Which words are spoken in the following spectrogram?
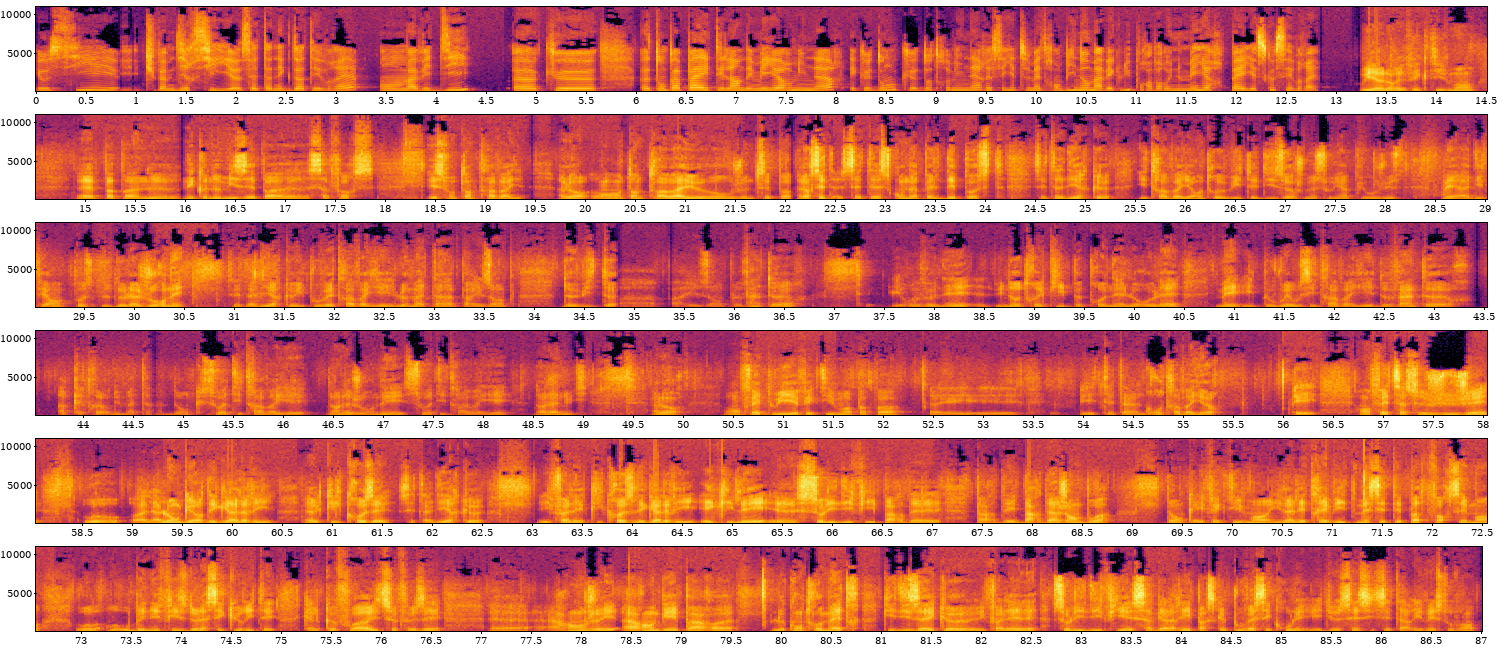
Et aussi, tu vas me dire si euh, cette anecdote est vraie, on m'avait dit euh, que euh, ton papa était l'un des meilleurs mineurs et que donc d'autres mineurs essayaient de se mettre en binôme avec lui pour avoir une meilleure paye. Est-ce que c'est vrai? Oui, alors effectivement, eh, papa n'économisait pas euh, sa force et son temps de travail. Alors, en, temps de travail, euh, je ne sais pas. Alors, c'était ce qu'on appelle des postes. C'est-à-dire qu'il travaillait entre 8 et 10 heures, je me souviens plus au juste, mais à différents postes de la journée. C'est-à-dire qu'il pouvait travailler le matin, par exemple, de 8 heures à, par exemple, 20 heures. Il revenait, une autre équipe prenait le relais, mais il pouvait aussi travailler de 20 heures à 4 heures du matin. Donc, soit il travaillait dans la journée, soit il travaillait dans la nuit. Alors, en fait, oui, effectivement, papa était un gros travailleur. Et en fait, ça se jugeait à la longueur des galeries euh, qu'il creusait. C'est-à-dire que il fallait qu'il creuse les galeries et qu'il les euh, solidifie par par des bardages en bois. Donc effectivement, il allait très vite, mais c'était pas forcément au, bénéfice de la sécurité. Quelquefois, il se faisait euh, arranger, haranguer par euh, le contremaître qui disait qu'il fallait solidifier sa galerie parce qu'elle pouvait s'écrouler. Et Dieu sait si c'est arrivé souvent.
